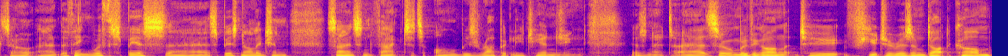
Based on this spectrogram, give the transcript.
So uh, the thing with space, uh, space knowledge and science and facts, it's always rapidly changing, isn't it? Uh, so moving on to futurism.com,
